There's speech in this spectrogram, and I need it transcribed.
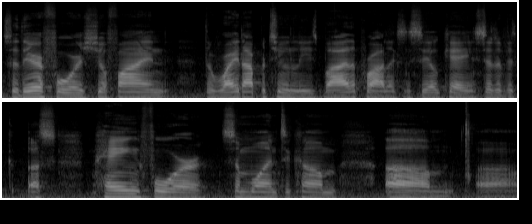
So therefore, she'll find the right opportunities, buy the products, and say, okay, instead of it, us paying for someone to come um, uh,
